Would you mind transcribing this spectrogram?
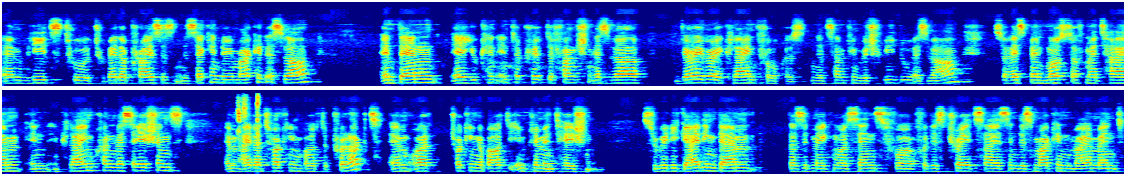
um, leads to, to better prices in the secondary market as well. And then uh, you can interpret the function as well very, very client focused. And that's something which we do as well. So I spend most of my time in, in client conversations, um, either talking about the product um, or talking about the implementation. So really guiding them, does it make more sense for, for this trade size in this market environment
